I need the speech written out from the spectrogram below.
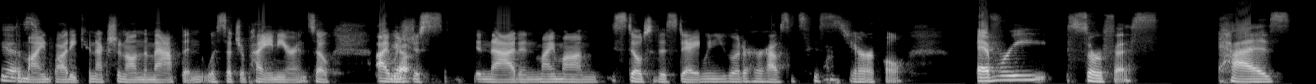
yes. the mind body connection on the map and was such a pioneer and so i was yeah. just in that and my mom still to this day when you go to her house it's hysterical every surface has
